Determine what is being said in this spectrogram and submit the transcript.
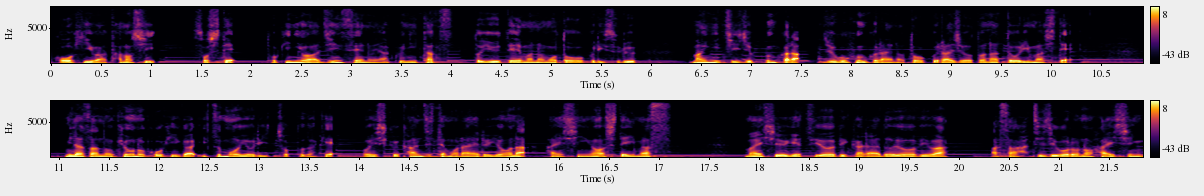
コーヒーは楽しい、そして時には人生の役に立つというテーマのもとお送りする毎日10分から15分くらいのトークラジオとなっておりまして皆さんの今日のコーヒーがいつもよりちょっとだけ美味しく感じてもらえるような配信をしています。毎週月曜日から土曜日は朝8時頃の配信、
